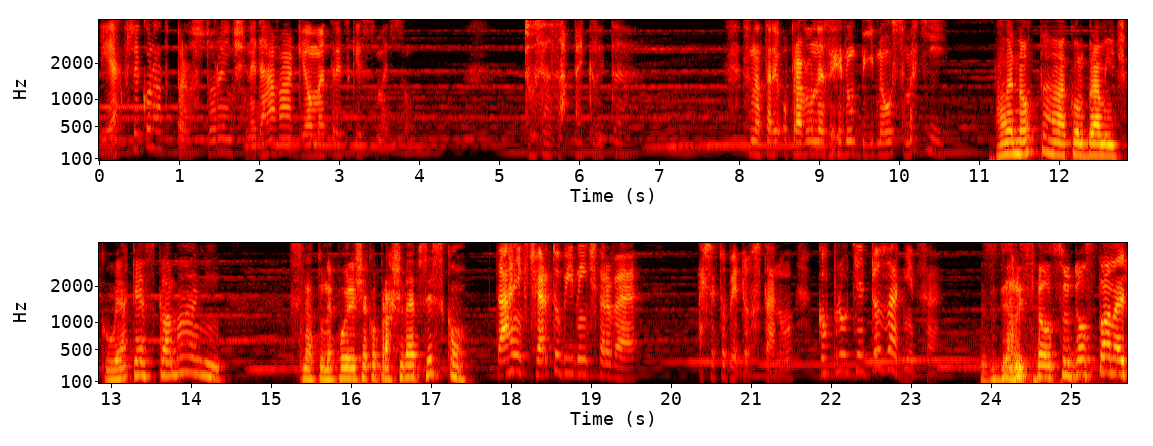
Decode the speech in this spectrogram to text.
Jak překonat prostor, jenž nedává geometrický smysl? Tu se zapeklité. Snad tady opravdu nezhydnu bídnou smrtí. Ale no tak, Olbramíčku, jaké zklamání. Snad tu nepojedeš jako prašivé psisko. Táhni k čertu, bídný červé. Až se k tobě dostanu, kopnu tě do zadnice. Zdali se odsud dostaneš.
